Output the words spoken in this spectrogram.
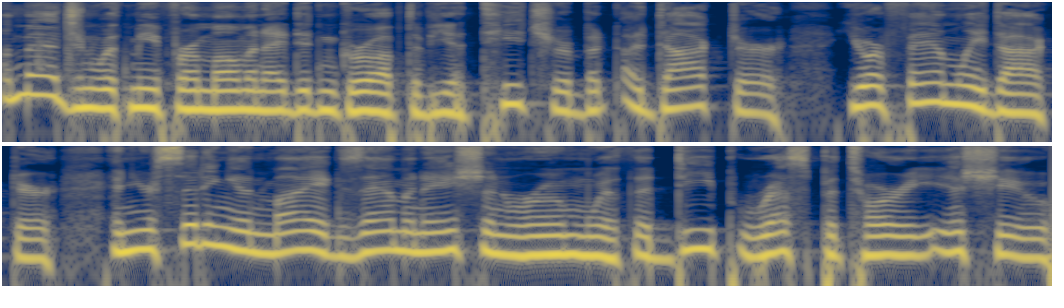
Imagine with me for a moment I didn't grow up to be a teacher, but a doctor, your family doctor, and you're sitting in my examination room with a deep respiratory issue.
